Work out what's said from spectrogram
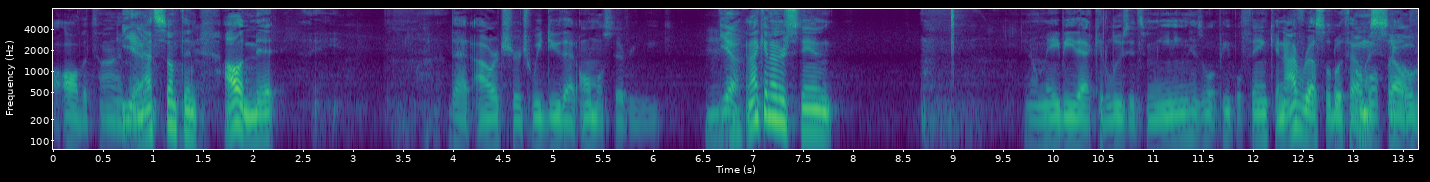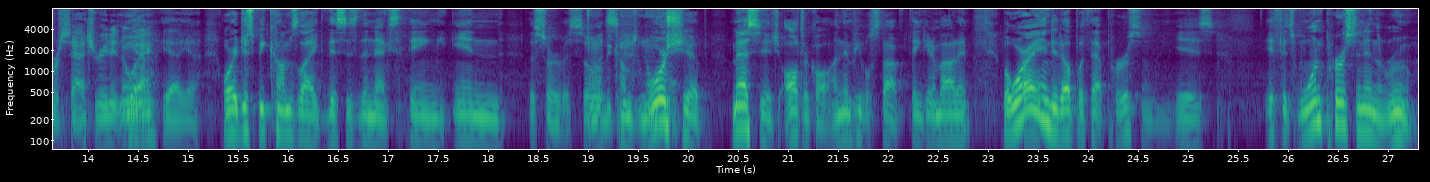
all the time. Yeah. And that's something I'll admit that our church, we do that almost every week. Yeah. And I can understand, know, maybe that could lose its meaning, is what people think. And I've wrestled with that Almost like myself. oversaturated in a yeah, way. Yeah, yeah. Or it just becomes like this is the next thing in the service. So Oh, it becomes normal. worship, message, altar call, and then people stop thinking about it. But where I ended up with that personally is if it's one person in the room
